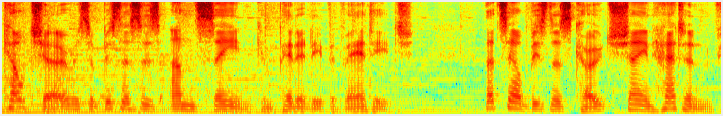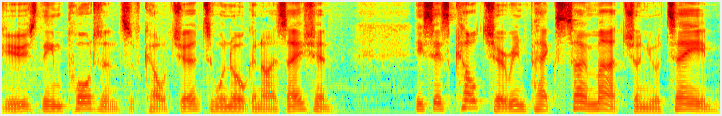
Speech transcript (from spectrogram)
Culture is a business's unseen competitive advantage. That's how business coach Shane Hatton views the importance of culture to an organisation. He says culture impacts so much on your team.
